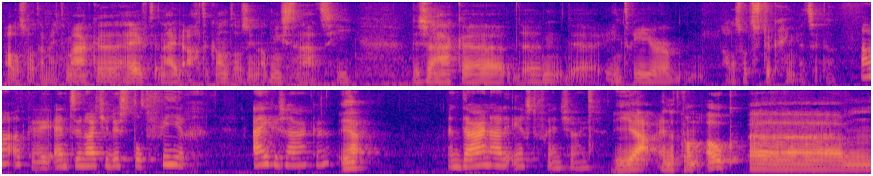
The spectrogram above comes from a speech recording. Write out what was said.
alles wat daarmee te maken heeft. En hij de achterkant als in administratie, de zaken, de, de interieur, alles wat stuk ging, et cetera. Ah, oké. En toen had je dus tot vier eigen zaken. Ja, En daarna de eerste franchise. Ja, en dat kwam ook ehm,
